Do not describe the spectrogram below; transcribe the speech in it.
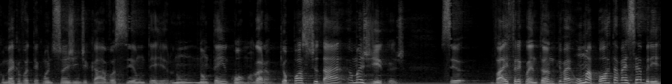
como é que eu vou ter condições de indicar a você um terreiro? Não, não tenho como. Agora, o que eu posso te dar é umas dicas. Você vai frequentando, que vai, uma porta vai se abrir.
